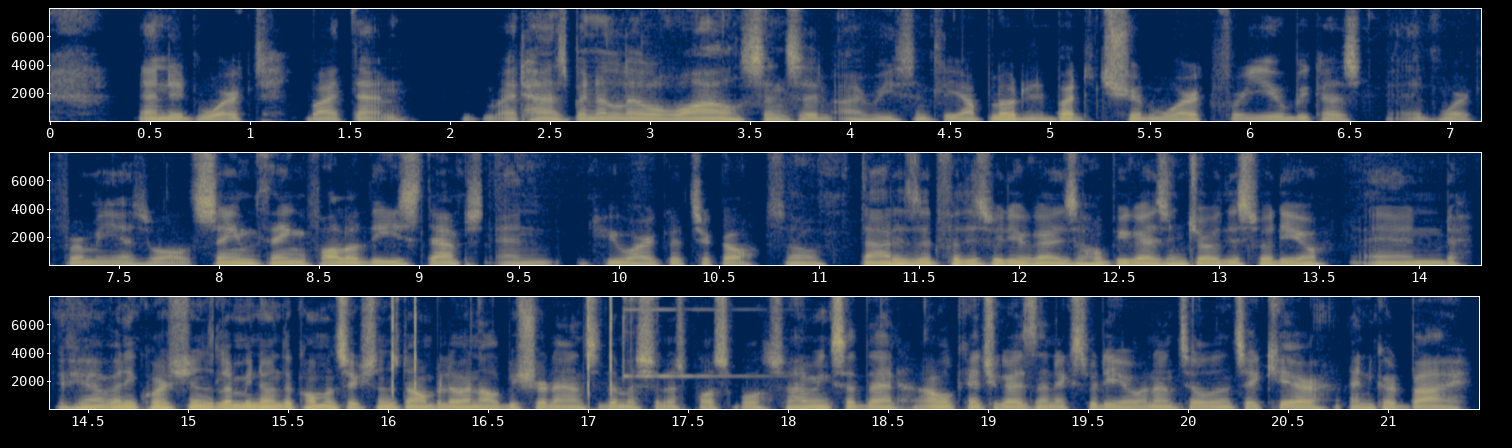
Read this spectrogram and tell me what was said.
and it worked by then it has been a little while since it, I recently uploaded, but it should work for you because it worked for me as well. Same thing, follow these steps and you are good to go. So that is it for this video, guys. I hope you guys enjoyed this video. And if you have any questions, let me know in the comment sections down below and I'll be sure to answer them as soon as possible. So having said that, I will catch you guys in the next video. And until then, take care and goodbye.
